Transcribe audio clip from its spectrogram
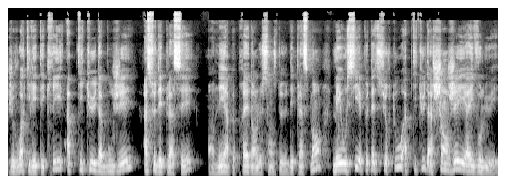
je vois qu'il est écrit aptitude à bouger, à se déplacer. On est à peu près dans le sens de déplacement, mais aussi et peut-être surtout aptitude à changer et à évoluer.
